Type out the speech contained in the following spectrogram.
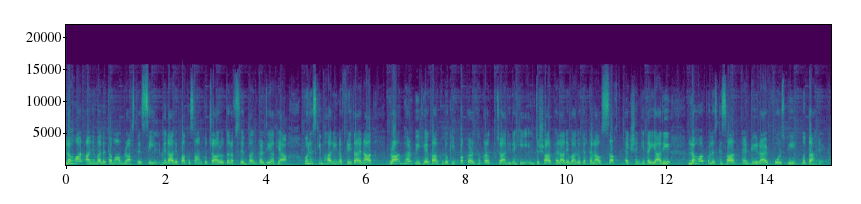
लाहौर आने वाले तमाम रास्ते सील। मीनार पाकिस्तान को चारों तरफ़ से बंद कर दिया गया। पुलिस की भारी नफरी तैनात। रात भर पीटीआई कारकुनों की पकड़ धकड़ जारी रही। इंतज़ार फैलाने वालों के खिलाफ सख्त एक्शन की तैयारी। लाहौर पुलिस के साथ एंटी राइट फोर्स भी मुतहरिक।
